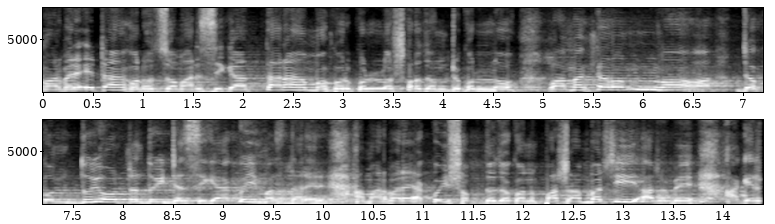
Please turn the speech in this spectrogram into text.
আমার বাইরে এটা হলো জমার সিগা তারা মকর করল, ষড়যন্ত্র করল। ওয়ামাকারল্লাহ যখন দুই দুইটা সিগা একই মাছ মাছধারের আমার বাইরে একই শব্দ যখন পাশাপাশি আসবে, আগের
